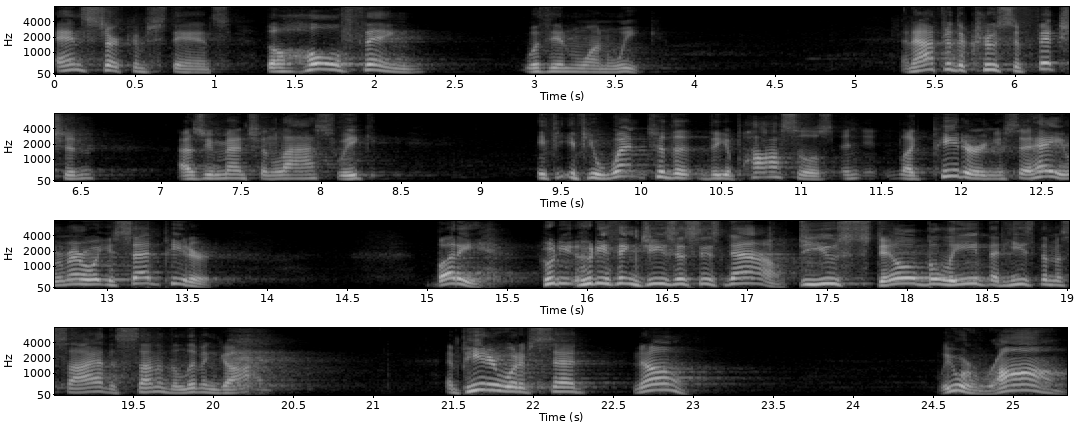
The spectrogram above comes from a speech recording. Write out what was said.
and circumstance. The whole thing within one week. And after the crucifixion, as we mentioned last week, if, if you went to the, the apostles, and like Peter, and you said, Hey, remember what you said, Peter? Buddy, who do, you, who do you think Jesus is now? Do you still believe that he's the Messiah, the Son of the living God? And Peter would have said, No, we were wrong.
